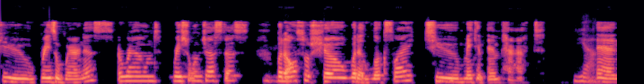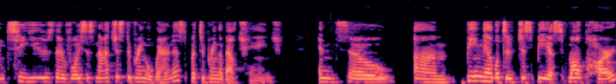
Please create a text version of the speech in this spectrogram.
to raise awareness around racial injustice, mm-hmm. but also show what it looks like to mm-hmm. make an impact yeah. and to use their voices not just to bring awareness but to bring about change and so um, being able to just be a small part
